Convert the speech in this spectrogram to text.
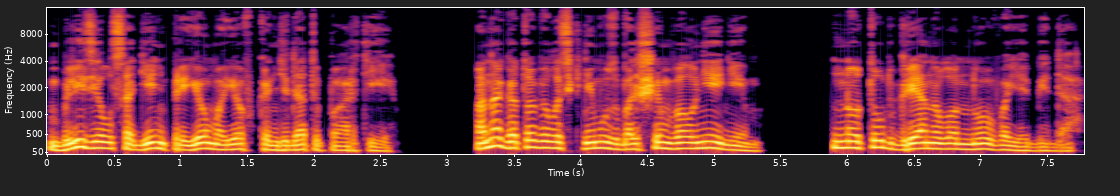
Близился день приема ее в кандидаты партии. Она готовилась к нему с большим волнением, но тут грянула новая беда.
